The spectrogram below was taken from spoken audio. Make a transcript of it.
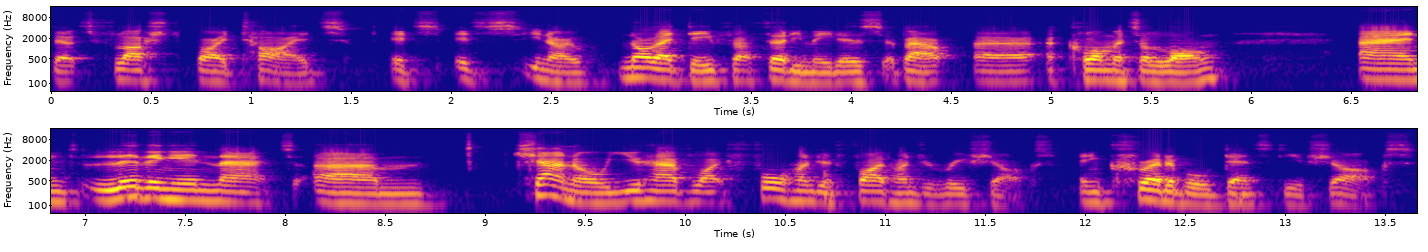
that's flushed by tides. It's it's you know not that deep, about 30 meters, about uh, a kilometer long, and living in that um, channel, you have like 400, 500 reef sharks. Incredible density of sharks.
